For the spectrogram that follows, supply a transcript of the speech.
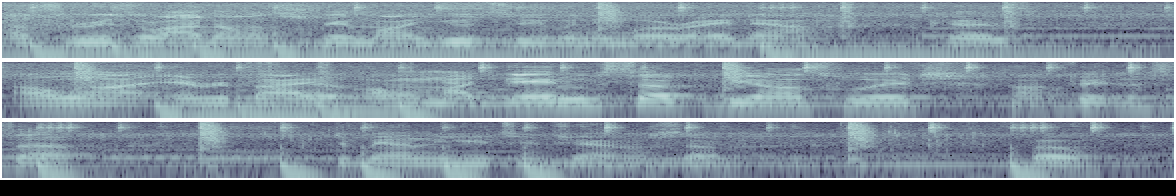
That's the reason why I don't stream on YouTube anymore right now. Because I want everybody, all my gaming stuff to be on Twitch, my fitness stuff to be on the YouTube channel. So, boom.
